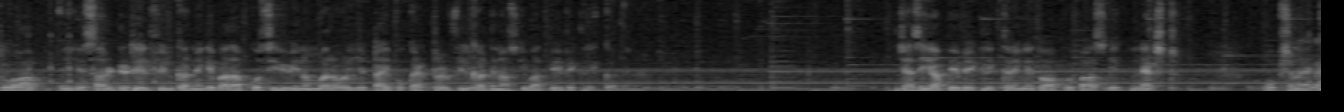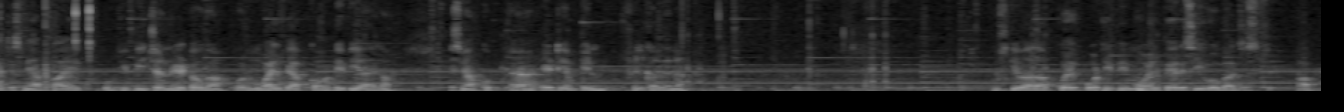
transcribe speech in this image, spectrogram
तो आप ये सारी डिटेल फिल करने के बाद आपको सीवीवी नंबर और ये टाइप ऑफ़ करेक्टर फिल कर देना, उसके बाद पे पे क्लिक कर देना। जैसे ही आप पे पे क्लिक करेंगे तो आपके पास एक नेक्स्ट ऑप्शन आएगा, जिसमें आपका एक ओटीपी जनरेट होगा और मोबाइल पे आपका ओटीपी आएगा। इसमें आपको एटीएम पिन फिल कर देना। उसके बाद आपको एक ओटीपी मोबाइल पे रिसीव होगा, जिस, आप,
